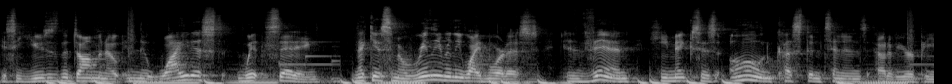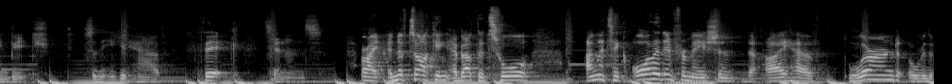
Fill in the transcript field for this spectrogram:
is he uses the domino in the widest width setting and that gives him a really, really wide mortise. And then he makes his own custom tenons out of European beech so that he can have thick tenons. All right, enough talking about the tool. I'm gonna take all that information that I have learned over the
